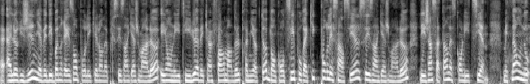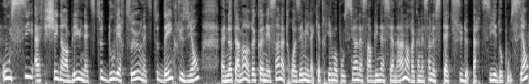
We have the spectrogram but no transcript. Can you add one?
euh, à l'origine, il y avait des bonnes raisons pour lesquelles on a pris ces engagements-là et on a été élu avec un fort mandat le 1er octobre. Donc, on tient pour acquis que pour l'essentiel, ces engagements-là, les gens s'attendent à ce qu'on les tienne. Maintenant, on a aussi affiché d'emblée une attitude d'ouverture, une attitude d'inclusion, euh, notamment en reconnaissant la troisième et la quatrième opposition à l'Assemblée nationale, en reconnaissant le statut de parti et d'opposition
